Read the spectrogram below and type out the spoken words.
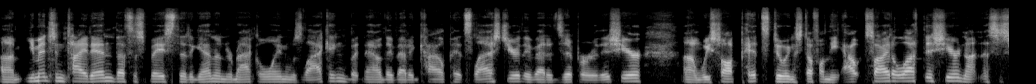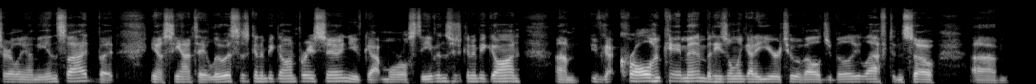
Um, you mentioned tight end. That's a space that again under McElwain was lacking, but now they've added Kyle Pitts last year. They've added Zipper this year. Um, we saw Pitts doing stuff on the outside a lot this year, not necessarily on the inside. But you know, C'yontai Lewis is going to be gone pretty soon. You've got Moral Stephens who's going to be gone. Um, you've got Krull who came in, but he's only got a year or two of eligibility left, and so um,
